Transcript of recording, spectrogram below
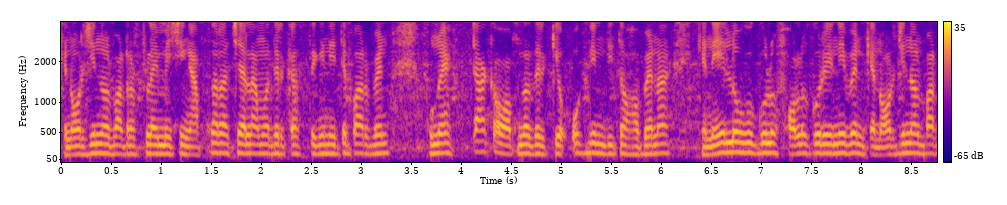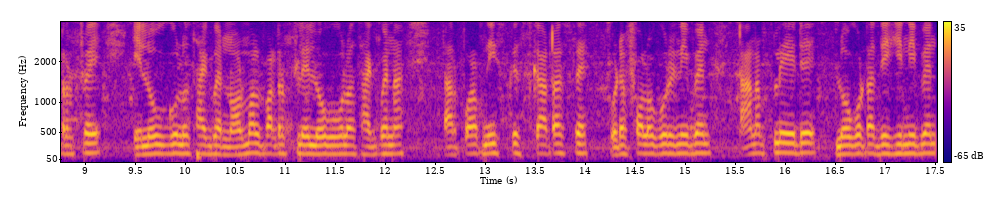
কেন অরিজিনাল বাটারফ্লাই মেশিন আপনারা চাইলে আমাদের কাছ থেকে নিতে পারবেন। কোনো এক টাকাও আপনাদেরকে অগ্রিম দিতে হবে না। কেন এই লোগোগুলো ফলো করে নেবেন? কেন অরিজিনাল বাটারফ্লাই এই লোগোগুলো থাকবে নর্মাল বাটারফ্লাই লোগোগুলো থাকবে না। তারপর আপনি স্কেচ কাট আছে, ওটা ফলো করে নেবেন। টানা প্লেটে লোগোটা দেখে নেবেন।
